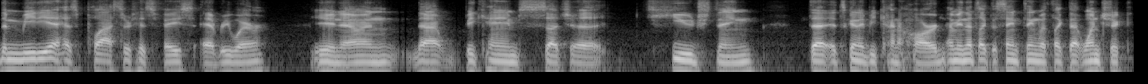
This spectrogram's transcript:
the media has plastered his face everywhere, you know, and that became such a huge thing that it's going to be kind of hard. I mean, that's like the same thing with like that one chick.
